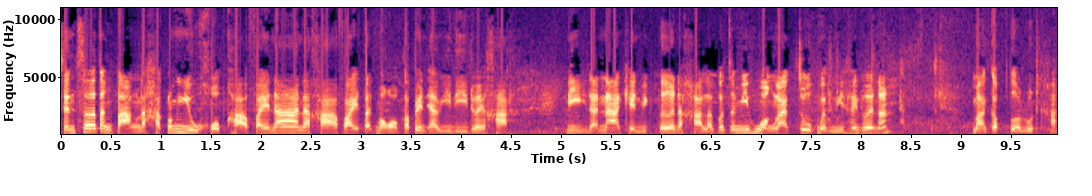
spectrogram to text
เซ็นเซอร์ต่างๆนะคะ ก็มีอยู่ครบค่ะ ไฟหน้านะคะ ไฟตัดหมอกก็เป็น LED ด้วยค่ะ นี่ด้านหน้าเขียนวิกเตอร์นะคะ แล้วก็จะมีห่วงลากจูงแบบนี้ให้ด้วยนะ มากับตัวรถค่ะ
